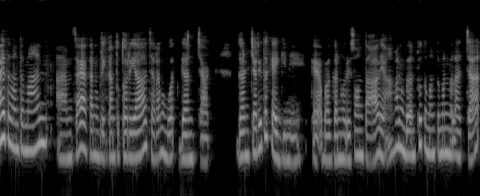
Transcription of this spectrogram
Hai teman-teman, um, saya akan memberikan tutorial cara membuat Gantt chart. Gantt chart itu kayak gini, kayak bagan horizontal yang akan membantu teman-teman melacak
